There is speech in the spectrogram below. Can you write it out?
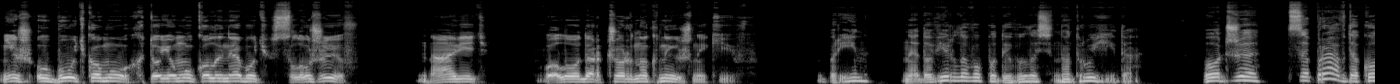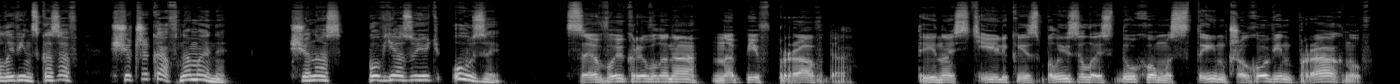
ніж у будь-кому, хто йому коли-небудь служив, навіть володар чорнокнижників. Брін недовірливо подивилась на друїда. Отже, це правда, коли він сказав, що чекав на мене, що нас пов'язують узи. Це викривлена напівправда. Ти настільки зблизилась духом з тим, чого він прагнув,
